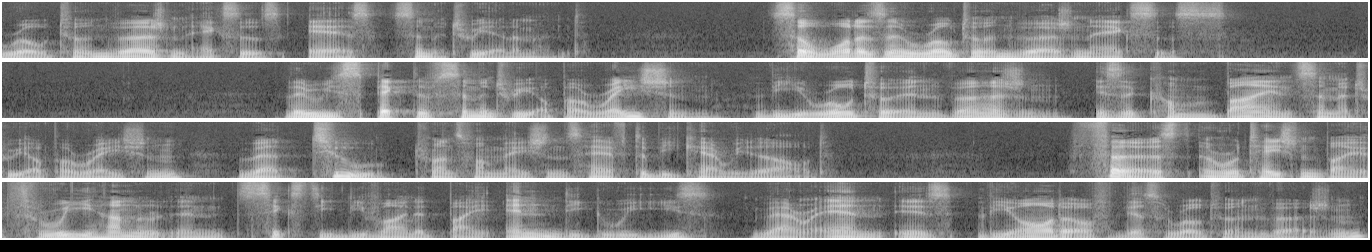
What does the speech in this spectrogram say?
rotoinversion axis as symmetry element. So what is a rotoinversion axis? The respective symmetry operation, the rotoinversion, is a combined symmetry operation where two transformations have to be carried out. First, a rotation by 360 divided by n degrees, where n is the order of this rotoinversion,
